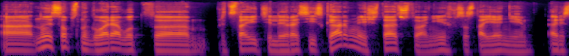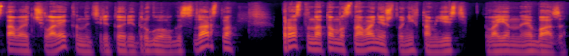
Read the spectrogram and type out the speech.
А, ну и, собственно говоря, вот э, представители российской армии считают, что они в состоянии арестовать человека на территории другого государства просто на том основании, что у них там есть военная база.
